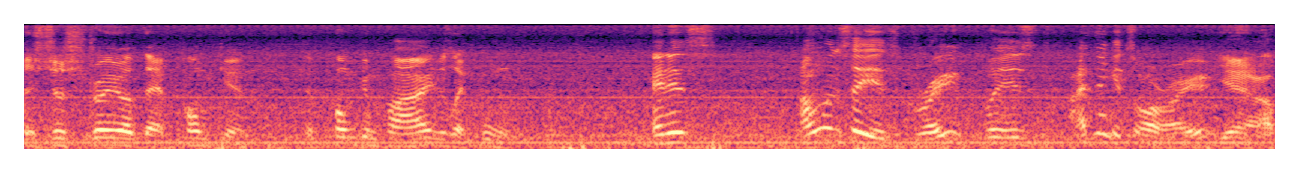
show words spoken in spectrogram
It's just straight up that pumpkin, the pumpkin pie, just like boom, and it's. I wouldn't say it's great, but it's. I think it's all right. yeah.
